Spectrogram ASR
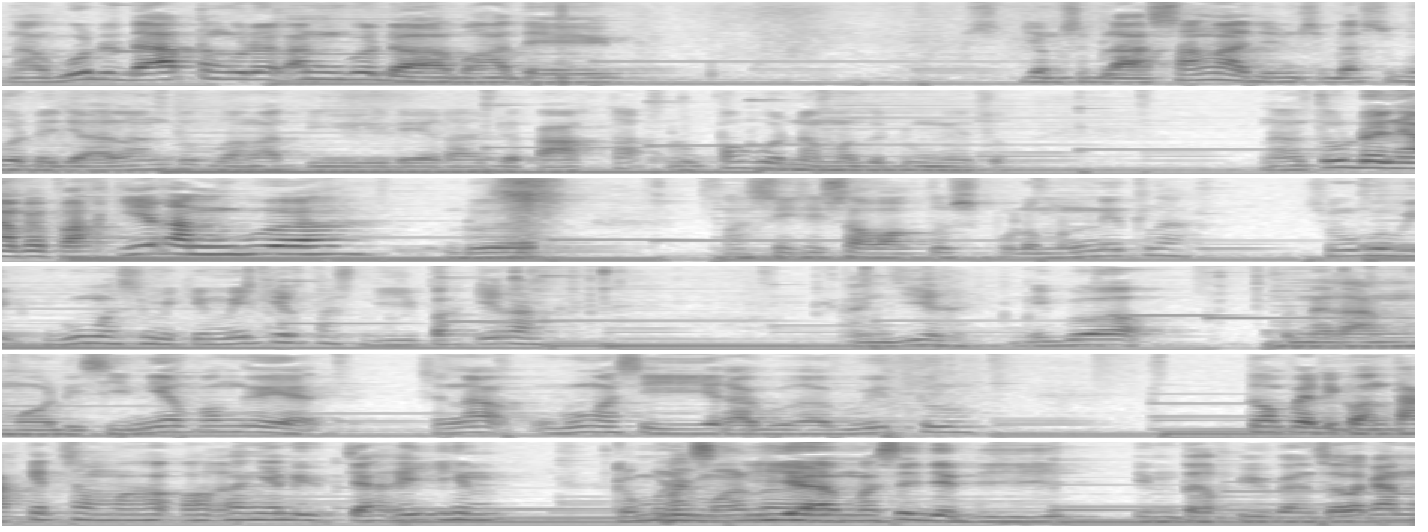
Nah, gue udah datang udah kan gue udah banget ya jam 11-an lah, jam 11 gue udah jalan tuh banget di daerah Jakarta. Lupa gue nama gedungnya tuh. Nah, itu udah nyampe parkiran gue. Udah masih sisa waktu 10 menit lah. Cuma gue gue masih mikir-mikir pas di parkiran. Anjir, ini gue beneran mau di sini apa enggak ya? Karena gue masih ragu-ragu itu. Itu sampai dikontakin sama orang yang dicariin. Kamu di mana? Iya, masih jadi interview kan. Soalnya kan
